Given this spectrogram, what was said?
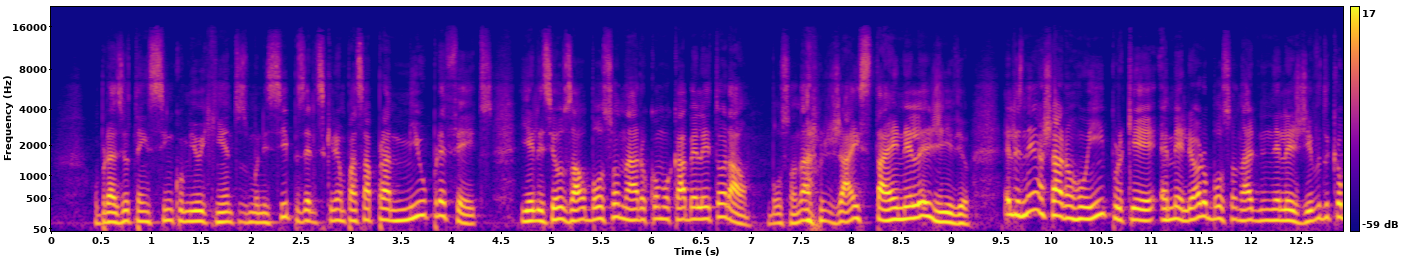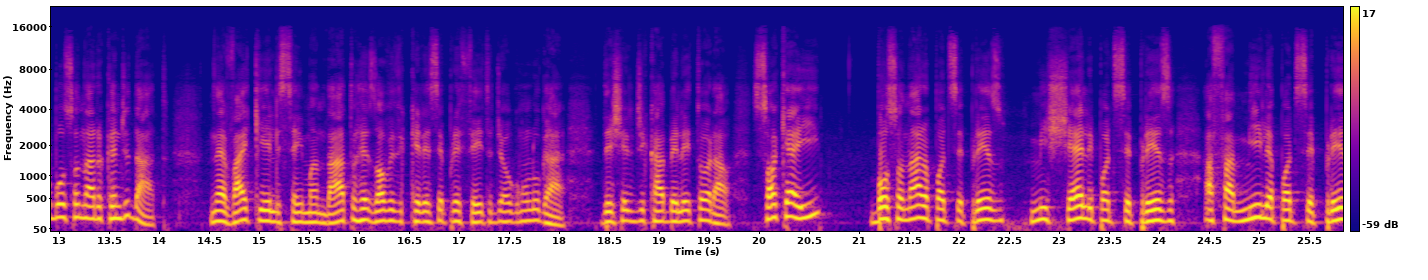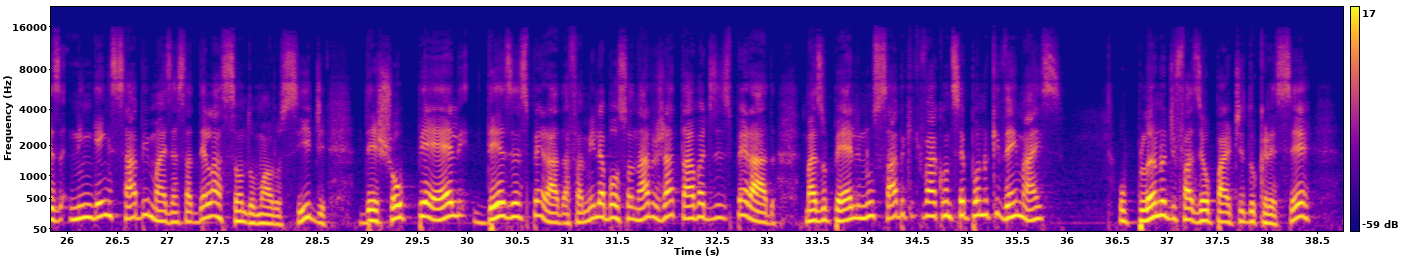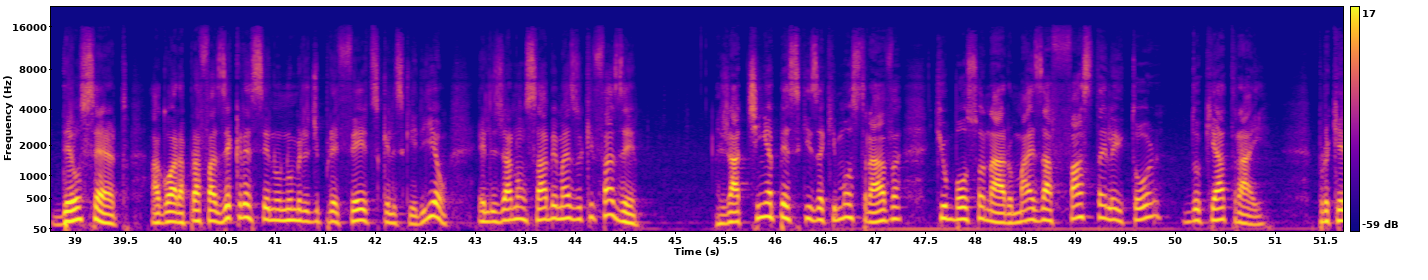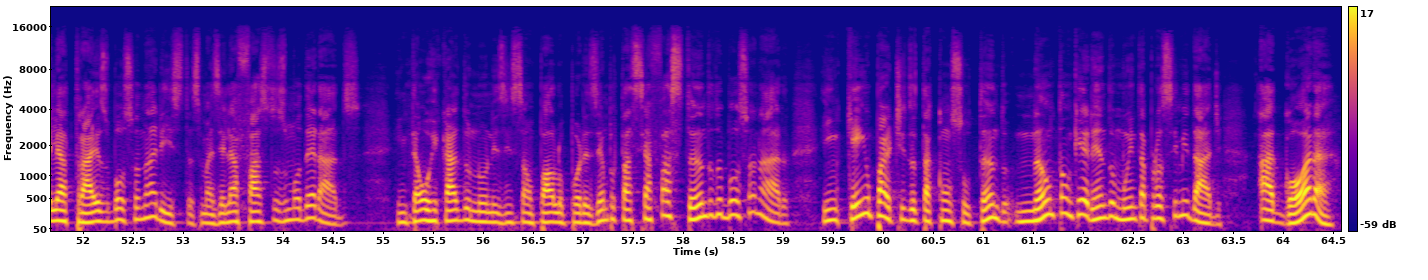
O Brasil tem 5.500 municípios, eles queriam passar para mil prefeitos. E eles iam usar o Bolsonaro como cabo eleitoral. Bolsonaro já está inelegível. Eles nem acharam ruim, porque é melhor o Bolsonaro inelegível do que o Bolsonaro candidato né? Vai que ele sem mandato resolve querer ser prefeito de algum lugar, deixa ele de cabo eleitoral. Só que aí Bolsonaro pode ser preso, Michele pode ser presa, a família pode ser presa, ninguém sabe mais. Essa delação do Mauro Cid deixou o PL desesperado. A família Bolsonaro já estava desesperada, mas o PL não sabe o que vai acontecer para o ano que vem mais. O plano de fazer o partido crescer deu certo. Agora, para fazer crescer no número de prefeitos que eles queriam, eles já não sabem mais o que fazer. Já tinha pesquisa que mostrava que o Bolsonaro mais afasta eleitor do que atrai. Porque ele atrai os bolsonaristas, mas ele afasta os moderados. Então, o Ricardo Nunes, em São Paulo, por exemplo, está se afastando do Bolsonaro. Em quem o partido está consultando, não estão querendo muita proximidade. Agora,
